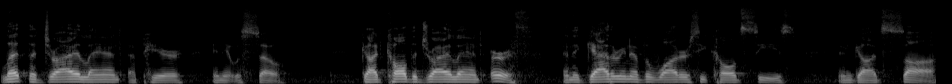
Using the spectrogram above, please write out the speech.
Let the dry land appear. And it was so. God called the dry land earth, and the gathering of the waters he called seas, and God saw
